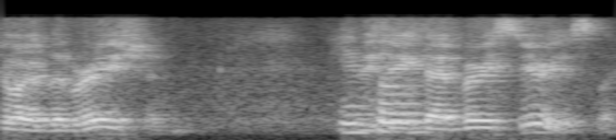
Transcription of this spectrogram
toward liberation. Y We take that very seriously.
